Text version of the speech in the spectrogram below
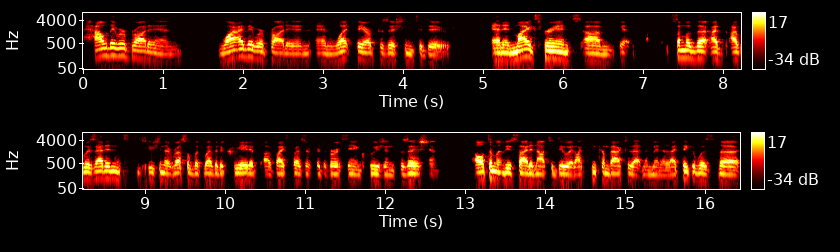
how they were brought in, why they were brought in, and what they are positioned to do. And in my experience, um, some of the, I, I, was at an institution that wrestled with whether to create a, a, vice president for diversity and inclusion position. Ultimately decided not to do it. I can come back to that in a minute. I think it was the,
